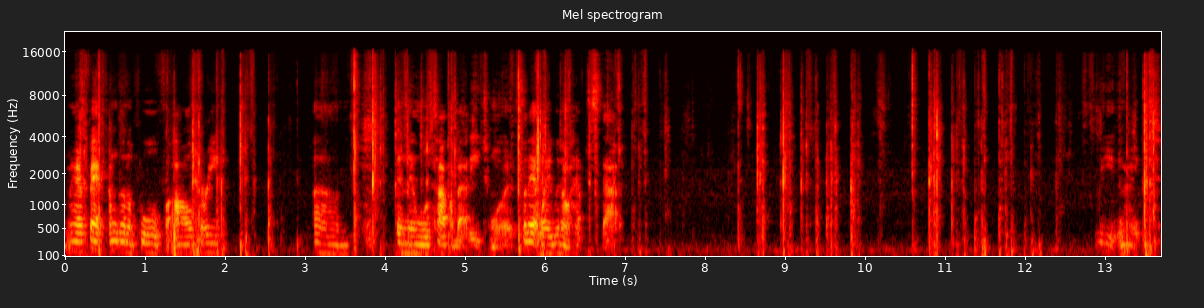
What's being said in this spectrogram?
Matter of fact, I'm to pull for all three. Um, and then we'll talk about each one. So that way we don't have to stop. Reignite.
